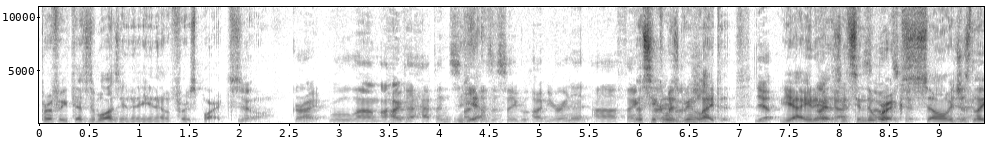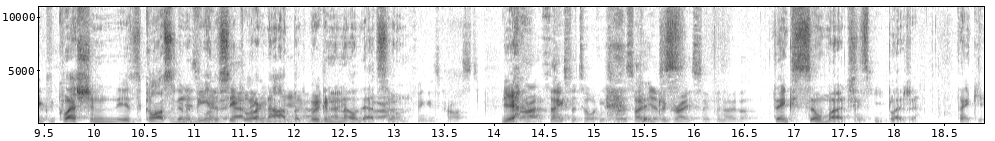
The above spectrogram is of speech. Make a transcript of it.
perfect as it was in the, in the first part. So Yeah. Great. Well, um, I hope that happens. Hope Yeah. there's a sequel. Hope you're in it. Uh, thanks the sequel is greenlighted. Yep. Yeah, it is. Okay, It's in the so it's works. just- so it's just like the question is Colossus going to be in the sequel or not? Yeah, but we're going to know that All right, soon. Fingers crossed. Yeah. All right. Thanks for talking to us. Hope you have a great supanova. Thanks so much. it's a pleasure. Thank you.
